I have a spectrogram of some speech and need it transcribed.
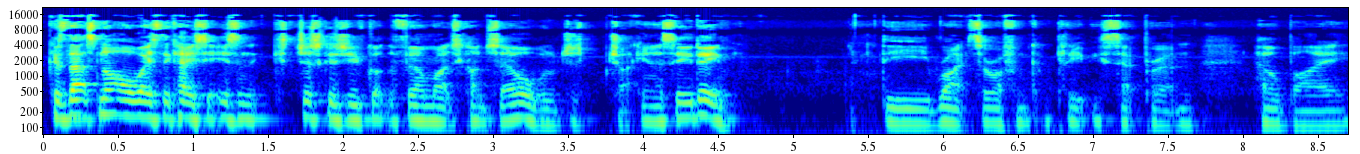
Because that's not always the case. It isn't just because you've got the film rights, you can't say, oh, we'll just chuck in a CD. The rights are often completely separate and held by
